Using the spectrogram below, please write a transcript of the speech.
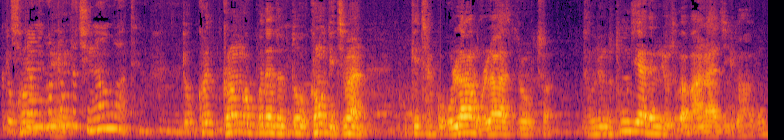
그또 주변 그런- 환경도 예. 중요한 것 같아요. 또 그런, 그런 것보다도 또 그런 것도 있지만 이렇게 자꾸 올라가면 올라갈수록 저, 점점 더 통제해야 되는 요소가 많아지기도 하고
